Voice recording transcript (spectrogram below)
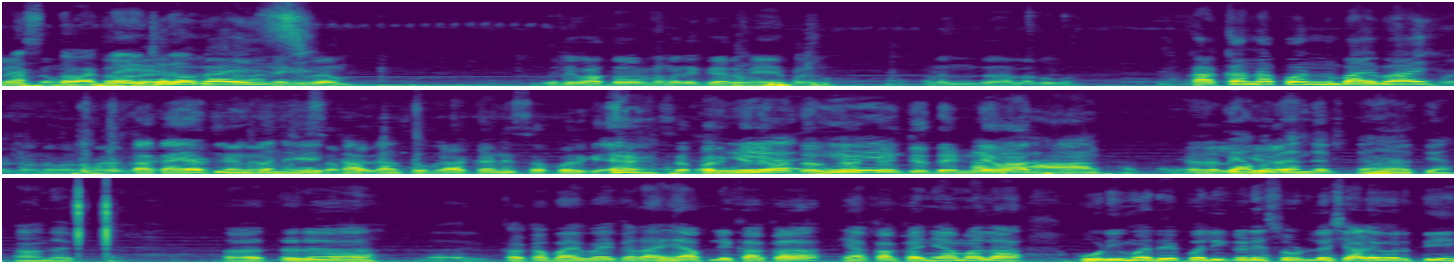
वाटलं मस्त एकदम. वाटलं. वातावरण चलो छान guys. एकदम भले वातावरणामध्ये गरमी आहे पण आनंद झाला बघून काकांना पण बाय बाय काकांना पण बाय- काका या तुम्ही पण हे सफर- काकांसोबत. काकांनी सफर के- सफर केल्याबद्दल हे- काकांचे धन्यवाद हा झालं, त्या गेलं? बटन हा त्या हा दाब. अ, तर अ, काका बाय बाय करा हे आपले काका ह्या काकाने आम्हाला होडीमध्ये पलीकडे सोडलं शाळेवरती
